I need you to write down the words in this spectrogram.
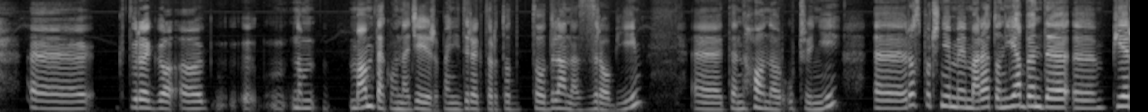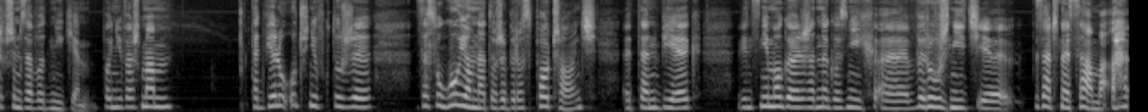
którego no, mam taką nadzieję, że pani dyrektor to, to dla nas zrobi, ten honor uczyni, e, rozpoczniemy maraton. Ja będę e, pierwszym zawodnikiem, ponieważ mam tak wielu uczniów, którzy zasługują na to, żeby rozpocząć e, ten bieg, więc nie mogę żadnego z nich e, wyróżnić. E, Zacznę sama. A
